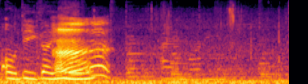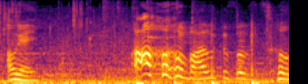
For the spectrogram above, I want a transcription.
어디가 이유 오케이. 아 마스크 썼어.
